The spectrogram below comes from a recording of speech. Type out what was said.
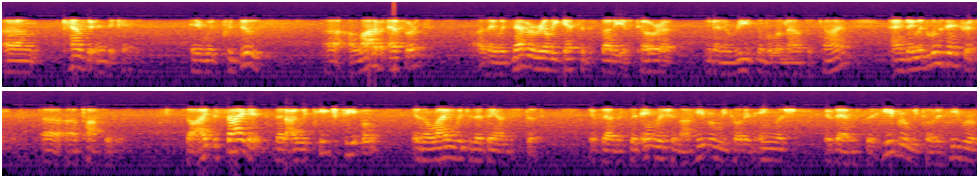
um, counterindicated. It would produce uh, a lot of effort. Uh, they would never really get to the study of Torah in a reasonable amount of time, and they would lose interest uh, uh, possibly. So I decided that I would teach people in a language that they understood. If they understood English and not Hebrew, we taught in English. If they understood Hebrew, we taught in Hebrew.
